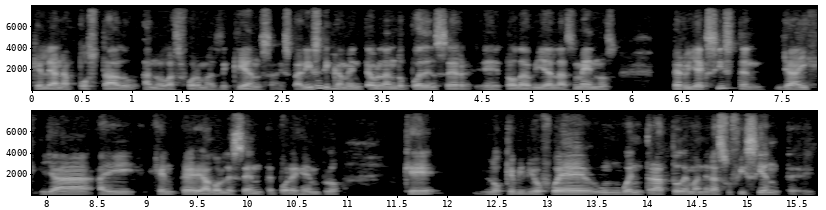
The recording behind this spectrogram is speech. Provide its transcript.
que le han apostado a nuevas formas de crianza. Estadísticamente hablando pueden ser eh, todavía las menos, pero ya existen. Ya hay, ya hay gente adolescente, por ejemplo, que lo que vivió fue un buen trato de manera suficiente.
